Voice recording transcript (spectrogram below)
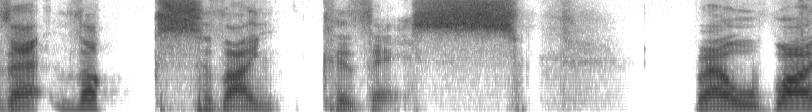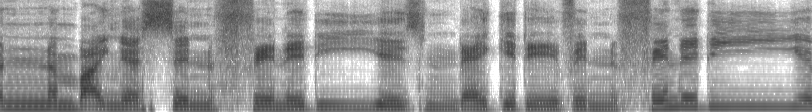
that looks like this. Well, one minus infinity is negative infinity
